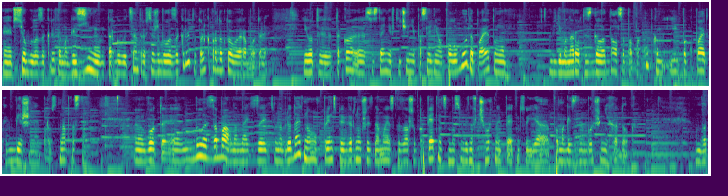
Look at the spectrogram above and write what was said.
э, все было закрыто, магазины, торговые центры, все же было закрыто, только продуктовые работали. И вот э, такое состояние в течение последнего полугода, поэтому, видимо, народ изголодался по покупкам и покупает как бешеные просто-напросто. Э, вот, э, было забавно за этим наблюдать, но, в принципе, вернувшись домой, я сказал, что по пятницам, особенно в черную пятницу, я по магазинам больше не ходок. Вот.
